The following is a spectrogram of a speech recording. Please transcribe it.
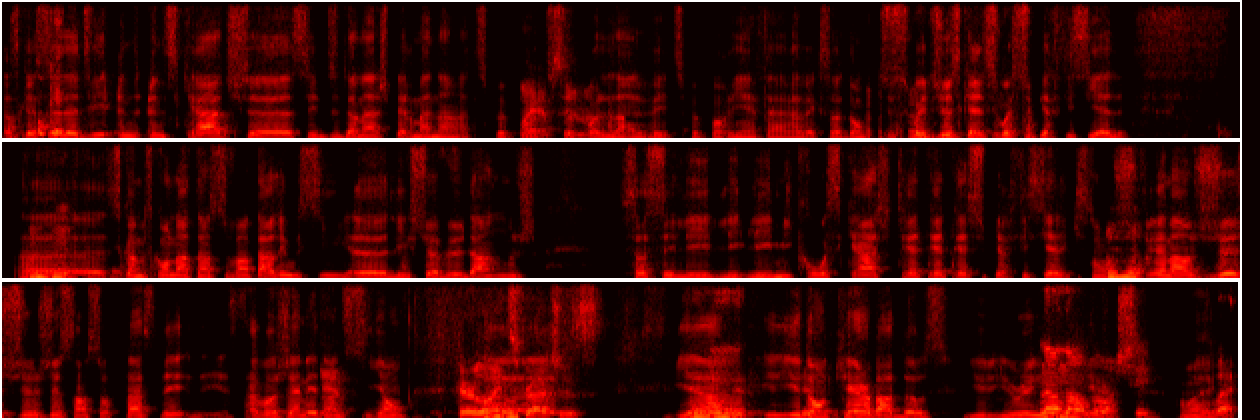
Parce que cela dit, une, scratch, euh, c'est du dommage permanent. Tu ne peux pas, pas l'enlever, tu ne peux pas rien faire avec ça. Donc, tu souhaites juste qu'elle soit superficielle. Euh, mm-hmm. C'est comme ce qu'on entend souvent parler aussi, les cheveux d'ange. Ça, c'est les, les, micro-scratchs très, très, très superficiels qui sont mm-hmm. vraiment juste, juste, juste en surface. ça ne va jamais dans le sillon. Hairline scratches. Yeah, mm-hmm. you don't care about those. You, you really non, non, non, je sais. Ouais. ouais.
